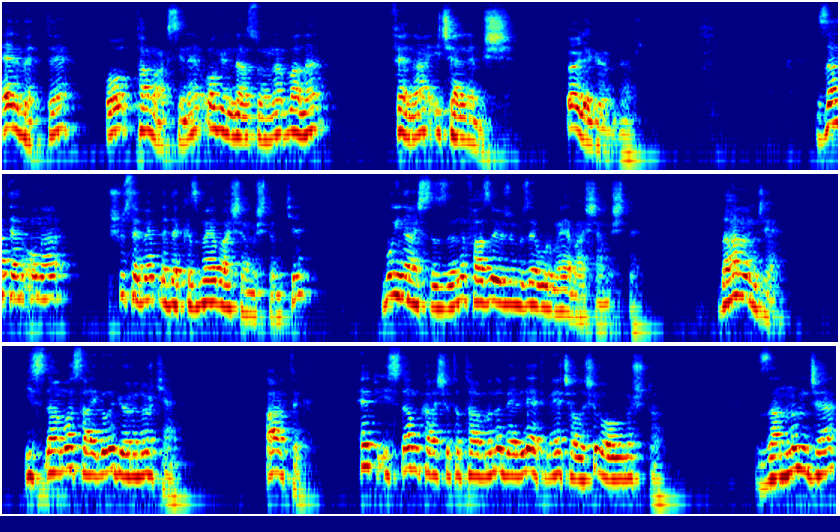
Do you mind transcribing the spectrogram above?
Elbette o tam aksine o günden sonra bana fena içerlemiş. Öyle görünüyor. Zaten ona şu sebeple de kızmaya başlamıştım ki bu inançsızlığını fazla yüzümüze vurmaya başlamıştı. Daha önce İslam'a saygılı görünürken artık hep İslam karşıtı tavrını belli etmeye çalışır olmuştu. Zannımca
